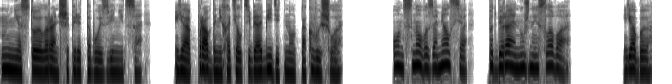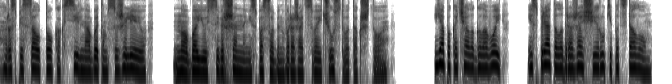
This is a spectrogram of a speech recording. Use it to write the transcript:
Мне стоило раньше перед тобой извиниться. Я правда не хотел тебя обидеть, но так вышло. Он снова замялся, подбирая нужные слова. Я бы расписал то, как сильно об этом сожалею, но, боюсь, совершенно не способен выражать свои чувства, так что... Я покачала головой, и спрятала дрожащие руки под столом.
